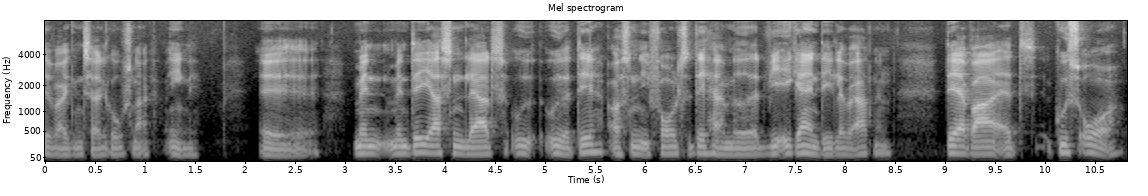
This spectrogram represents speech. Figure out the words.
det var ikke en særlig god snak, egentlig. Øh, men, men det, jeg sådan lærte ud, ud af det, og sådan i forhold til det her med, at vi ikke er en del af verdenen, det er bare, at Guds ord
